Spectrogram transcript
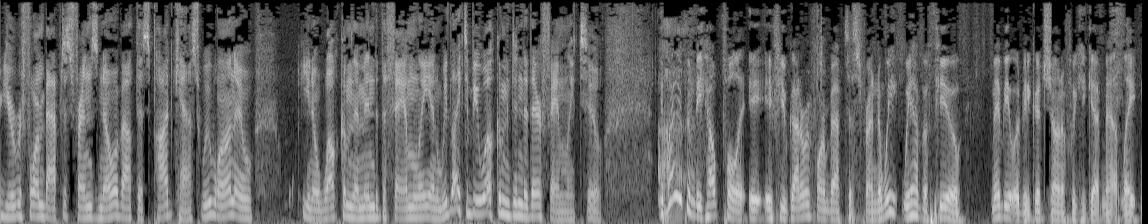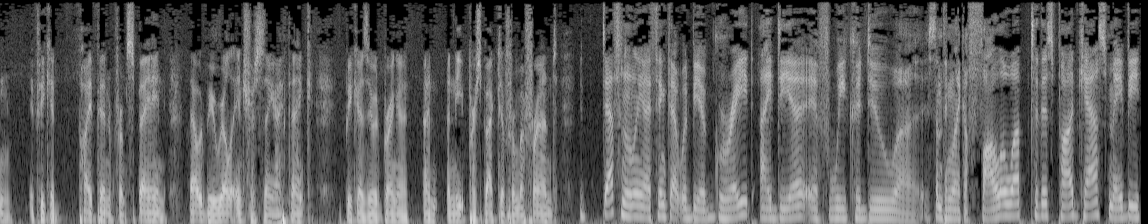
your Reformed Baptist friends know about this podcast, we want to, you know, welcome them into the family, and we'd like to be welcomed into their family too. It might even be helpful if you've got a Reformed Baptist friend, and we, we have a few. Maybe it would be good, Sean, if we could get Matt Layton, if he could pipe in from Spain. That would be real interesting, I think, because it would bring a, a, a neat perspective from a friend. Definitely, I think that would be a great idea if we could do uh, something like a follow up to this podcast, maybe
